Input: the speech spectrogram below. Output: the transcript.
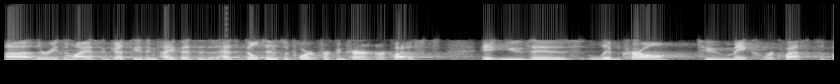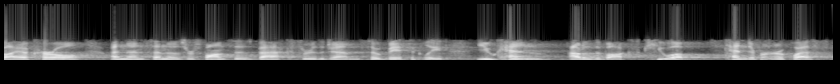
Uh, the reason why I suggest using Typhoeus is it has built-in support for concurrent requests. It uses libcurl to make requests via curl and then send those responses back through the gem. So basically, you can, out of the box, queue up 10 different requests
